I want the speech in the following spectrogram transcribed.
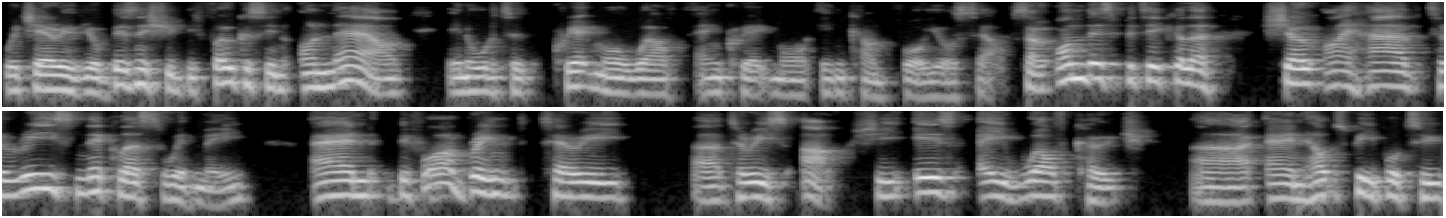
which area of your business you should be focusing on now in order to create more wealth and create more income for yourself. So on this particular show, I have Therese Nicklass with me. And before I bring Terry, uh, Therese up, she is a wealth coach uh, and helps people to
